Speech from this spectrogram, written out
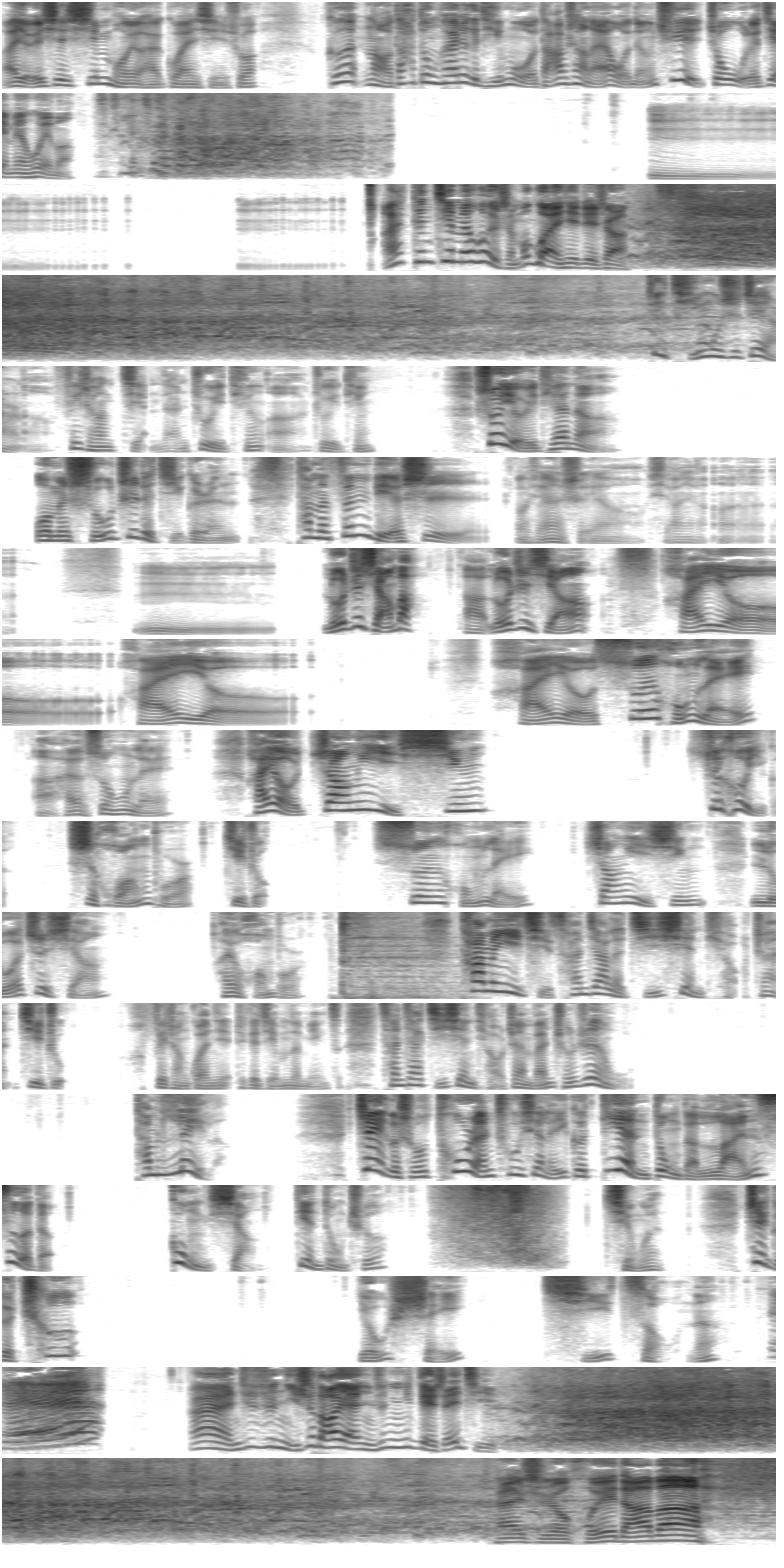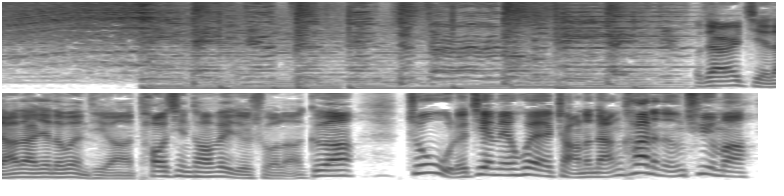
啊，有一些新朋友还关心说：“哥，脑大洞开这个题目我答不上来，我能去周五的见面会吗？” 嗯嗯，哎，跟见面会有什么关系？这事儿？这个题目是这样的啊，非常简单，注意听啊，注意听。说有一天呢，我们熟知的几个人，他们分别是，我想想谁啊？我想想啊，嗯，罗志祥吧，啊，罗志祥，还有还有还有孙红雷啊，还有孙红雷，还有张艺兴。最后一个是黄渤，记住，孙红雷。张艺兴、罗志祥，还有黄渤，他们一起参加了《极限挑战》。记住，非常关键，这个节目的名字：参加《极限挑战》，完成任务。他们累了，这个时候突然出现了一个电动的蓝色的共享电动车。请问，这个车由谁骑走呢？哎，哎，就是你是导演，你说你给谁骑？开始回答吧。在这解答大家的问题啊，掏心掏肺就说了，哥，周五的见面会长得难看的能去吗？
